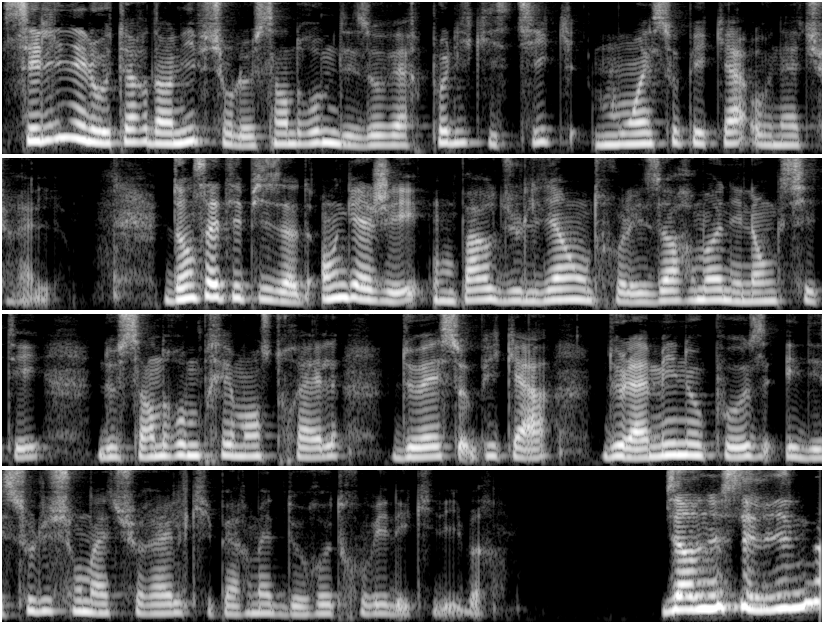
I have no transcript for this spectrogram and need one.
Céline est l'auteur d'un livre sur le syndrome des ovaires polykystiques, Mon SOPK au naturel. Dans cet épisode engagé, on parle du lien entre les hormones et l'anxiété, de syndrome prémenstruel, de SOPK, de la ménopause et des solutions naturelles qui permettent de retrouver l'équilibre. Bienvenue Céline,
